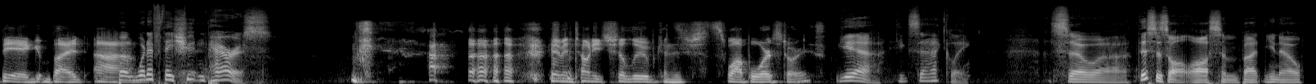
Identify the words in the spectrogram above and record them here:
big? But um, but what if they shoot in Paris? Him and Tony Shalhoub can swap war stories. Yeah, exactly. So uh, this is all awesome, but you know,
